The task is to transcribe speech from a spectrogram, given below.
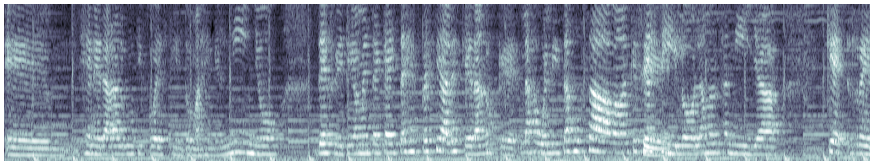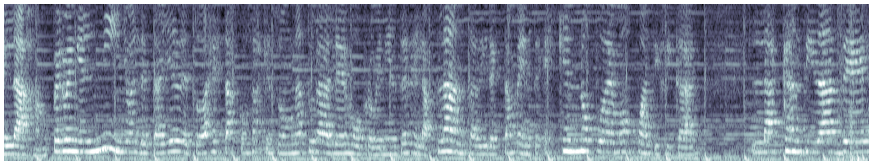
eh, generar algún tipo de síntomas en el niño. Definitivamente que hay test especiales que eran los que las abuelitas usaban, que es el tilo, la manzanilla, que relajan. Pero en el niño el detalle de todas estas cosas que son naturales o provenientes de la planta directamente es que no podemos cuantificar la cantidad de,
